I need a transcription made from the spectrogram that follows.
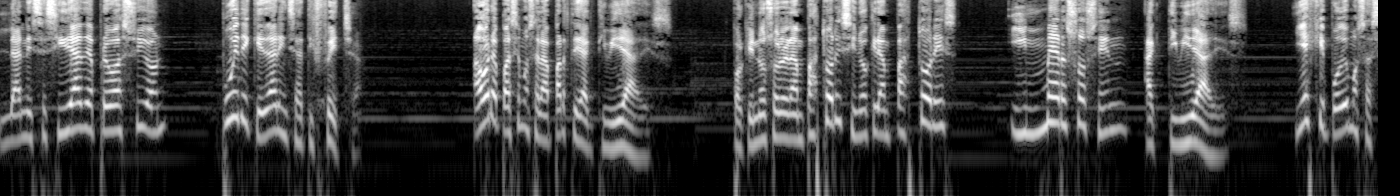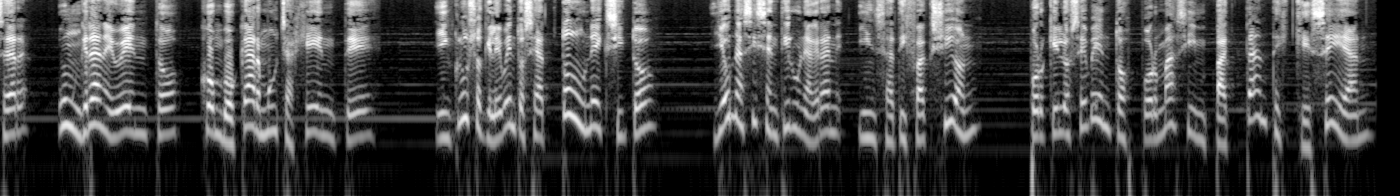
la necesidad de aprobación puede quedar insatisfecha. Ahora pasemos a la parte de actividades, porque no solo eran pastores, sino que eran pastores inmersos en actividades. Y es que podemos hacer un gran evento, convocar mucha gente, incluso que el evento sea todo un éxito, y aún así sentir una gran insatisfacción porque los eventos, por más impactantes que sean,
